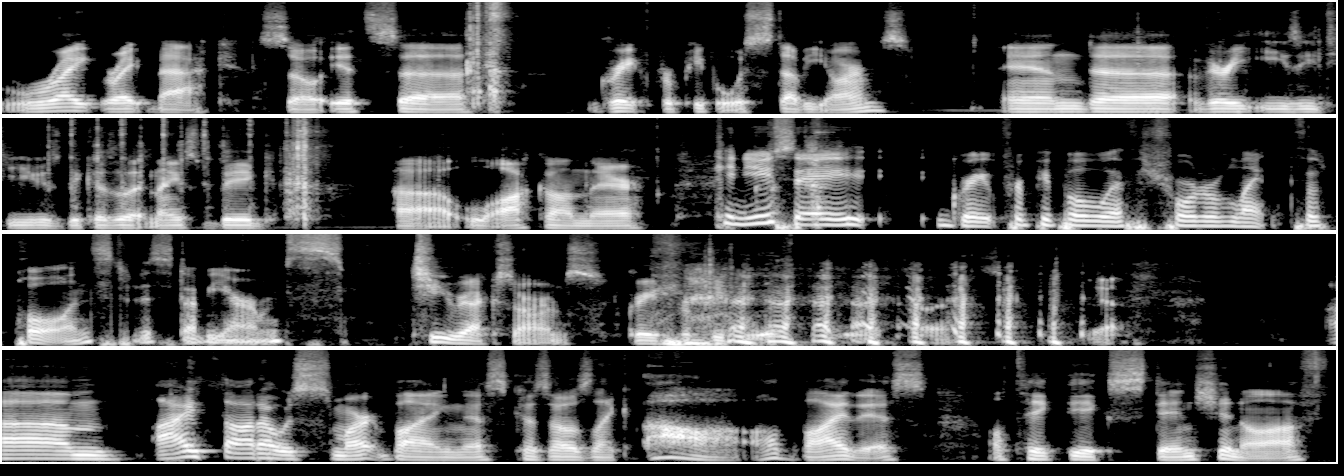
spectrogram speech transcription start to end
right, right back. So it's uh, great for people with stubby arms and uh, very easy to use because of that nice big uh, lock on there. Can you say great for people with shorter length of pole instead of stubby arms? T Rex arms, great for people with T-Rex arms. Yeah. Um, I thought I was smart buying this because I was like, oh, I'll buy this. I'll take the extension off.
